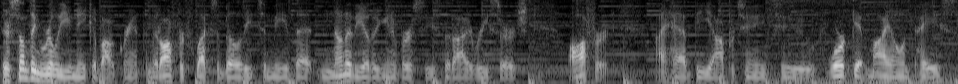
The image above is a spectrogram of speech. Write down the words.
There's something really unique about Grantham. It offered flexibility to me that none of the other universities that I researched offered. I had the opportunity to work at my own pace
